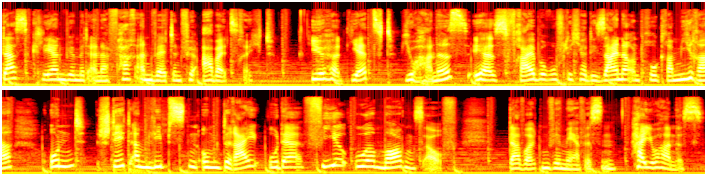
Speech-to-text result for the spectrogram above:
das klären wir mit einer Fachanwältin für Arbeitsrecht. Ihr hört jetzt Johannes. Er ist freiberuflicher Designer und Programmierer und steht am liebsten um drei oder vier Uhr morgens auf. Da wollten wir mehr wissen. Hi Johannes.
